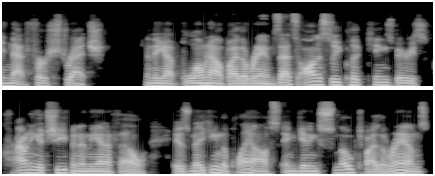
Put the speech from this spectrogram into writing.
in that first stretch and they got blown out by the Rams. That's honestly Cliff Kingsbury's crowning achievement in the NFL is making the playoffs and getting smoked by the Rams.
